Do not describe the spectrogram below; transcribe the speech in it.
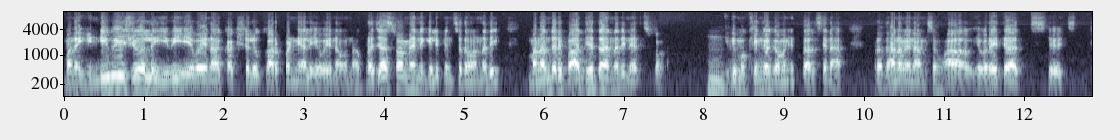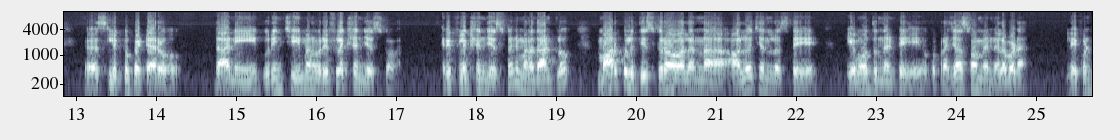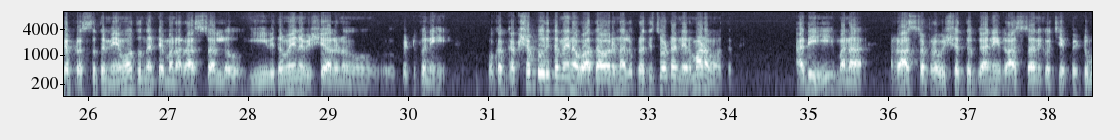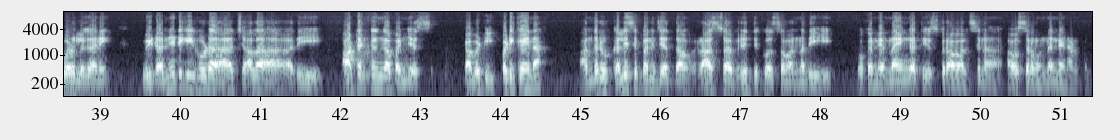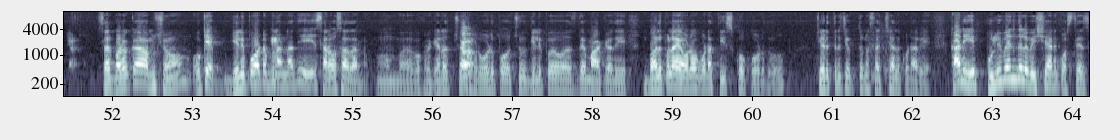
మన ఇండివిజువల్ ఇవి ఏవైనా కక్షలు కార్పణ్యాలు ఏవైనా ఉన్నా ప్రజాస్వామ్యాన్ని గెలిపించడం అన్నది మనందరి బాధ్యత అన్నది నేర్చుకోవాలి. ఉమ్, ఇది ముఖ్యంగా గమనించాల్సిన ప్రధానమైన అంశం. ఆ ఎవరైతే ఆ స్లిప్ పెట్టారో దాని గురించి మనం రిఫ్లెక్షన్ చేసుకోవాలి. రిఫ్లెక్షన్ చేసుకొని మన దాంట్లో మార్పులు తీసుకురావాలన్న ఆలోచనలు వస్తే ఏమవుతుందంటే ఒక ప్రజాస్వామ్యం నిలబడాలి. లేకుంటే ప్రస్తుతం ఏమవుతుందంటే మన రాష్ట్రాల్లో ఈ విధమైన విషయాలను పెట్టుకొని ఒక కక్షపూరితమైన వాతావరణాలు ప్రతి చోట నిర్మాణం అవుతుంది. అది మన రాష్ట్ర భవిష్యత్తుకు కానీ రాష్ట్రానికి వచ్చే పెట్టుబడులు కానీ వీటన్నిటికీ కూడా చాలా అది ఆటంకంగా పనిచేస్తుంది. కాబట్టి ఇప్పటికైనా అందరూ కలిసి పనిచేద్దాం రాష్ట్ర అభివృద్ధి కోసం అన్నది ఒక నిర్ణయంగా తీసుకురావాల్సిన అవసరం ఉందని నేను అనుకుంటాను. సార్ మరొక అంశం. ఓకే గెలిపోవటం అన్నది సర్వసాధారణం. ఒకరు గెలవచ్చు ఒకరు ఓడిపోవచ్చు. గెలిపోతే మాకు అది బలుపులా ఎవరో కూడా తీసుకోకూడదు. చరిత్ర చెప్తున్న సత్యాలు కూడా అవే. కానీ పులివెందుల విషయానికి వస్తే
